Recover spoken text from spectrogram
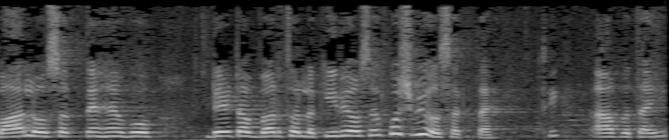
بال ہو سکتے ہیں، وہ ڈیٹ آف برتھ اور لکیریں ہو سکتے، کچھ بھی ہو سکتا ہے۔ ٹھیک؟ آپ بتائیے۔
